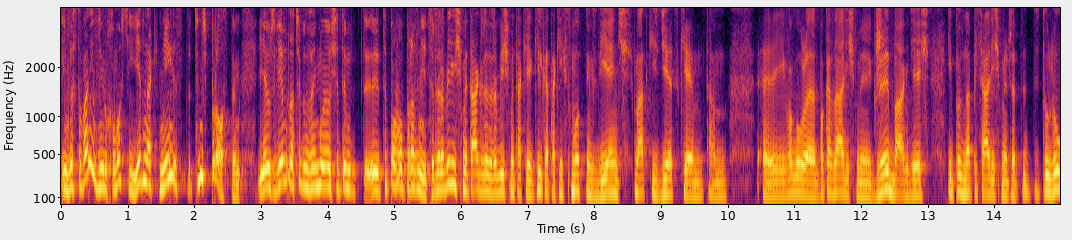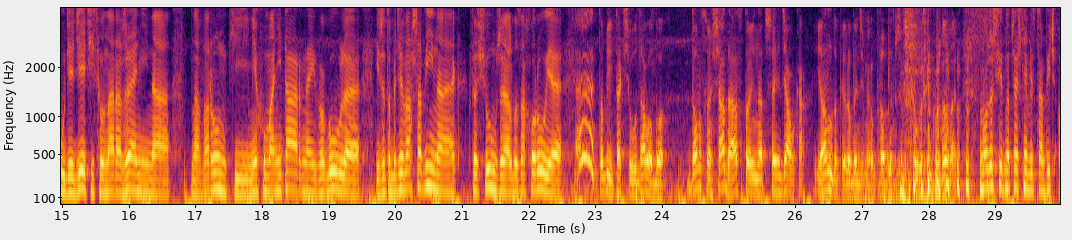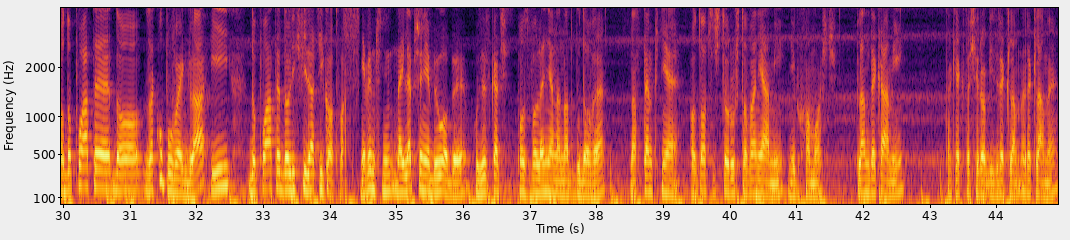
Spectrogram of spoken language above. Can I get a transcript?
Inwestowanie w nieruchomości jednak nie jest czymś prostym. Ja już wiem, dlaczego zajmują się tym typowo prawnicy. Zrobiliśmy tak, że zrobiliśmy takie, kilka takich smutnych zdjęć matki z dzieckiem tam yy, i w ogóle pokazaliśmy grzyba gdzieś i napisaliśmy, że tu ludzie, dzieci są narażeni na, na warunki niehumanitarne i w ogóle i że to będzie wasza wina, jak ktoś umrze albo zachoruje. E, to by i tak się udało, bo dom sąsiada stoi na trzech działkach i on dopiero będzie miał problem, żeby to uregulować. Możesz jednocześnie wystąpić o dopłatę do zakupu węgla i dopłatę do likwidacji kotła. Nie wiem, czy najlepsze nie byłoby uzyskać pozwolenia na nadbudowę, następnie otoczyć to rusztowaniami, nieruchomość, plandekami, tak jak to się robi z reklam, reklamy,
